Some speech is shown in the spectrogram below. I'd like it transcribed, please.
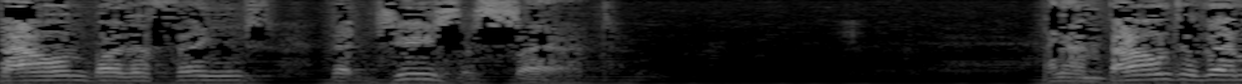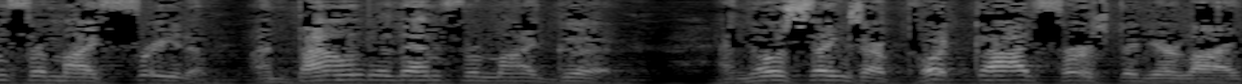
bound by the things that Jesus said. And I'm bound to them for my freedom. I'm bound to them for my good. And those things are put God first in your life,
